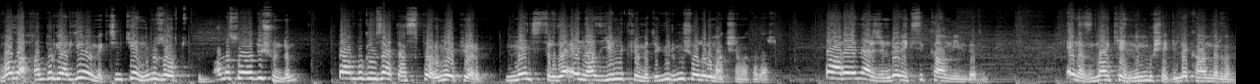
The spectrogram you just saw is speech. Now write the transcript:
Valla hamburger yememek için kendimi zor tuttum. Ama sonra düşündüm. Ben bugün zaten sporumu yapıyorum. Manchester'da en az 20 kilometre yürümüş olurum akşama kadar. Bari enerjimden eksik kalmayayım dedim. En azından kendimi bu şekilde kandırdım.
